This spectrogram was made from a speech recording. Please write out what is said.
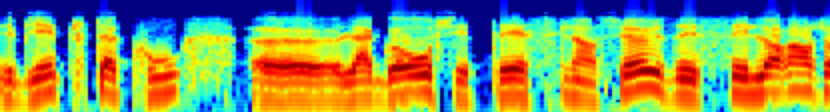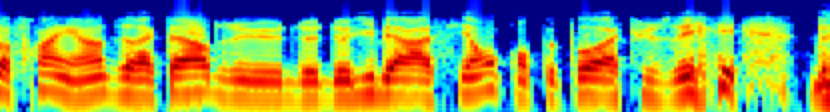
Eh bien, tout à coup, la gauche était silencieuse et c'est Laurent Geoffrin, hein, directeur du, de, de Libération, qu'on peut pas accuser de,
